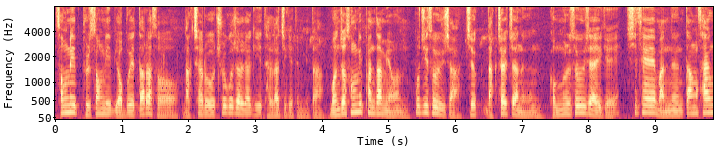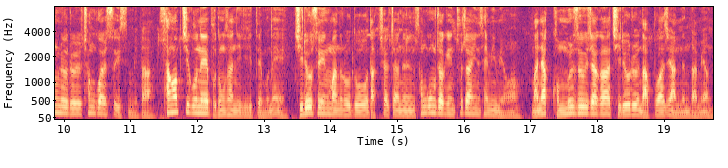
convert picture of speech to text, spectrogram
성립 불성립 여부에 따라서 낙찰 후 출구 전략이 달라지게 됩니다. 먼저 성립한다면 토지 소유자, 즉 낙찰자는 건물 소유자에게 시세에 맞는 땅 사용료를 청구할 수 있습니다. 상업지구내 부동산이기 때문에 지료 수익만으로도 낙찰자는 성공적인 투자인 셈이며 만약 건물 소유자가 지료를 납부하지 않는다면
